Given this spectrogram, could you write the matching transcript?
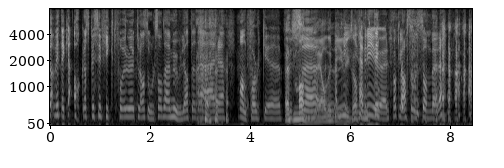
Jeg vet ikke akkurat spesifikt for Claes Olsson. Det er mulig at det er eh, mannfolk eh, pluss Et mannlig alibi, liksom. 50. Interiør på Claes Olsson, dere.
